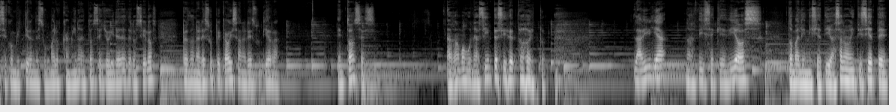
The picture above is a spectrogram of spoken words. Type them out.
y se convirtieran de sus malos caminos, entonces yo iré desde los cielos, perdonaré su pecado y sanaré su tierra. Entonces, hagamos una síntesis de todo esto. La Biblia nos dice que Dios toma la iniciativa. Salmo 27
